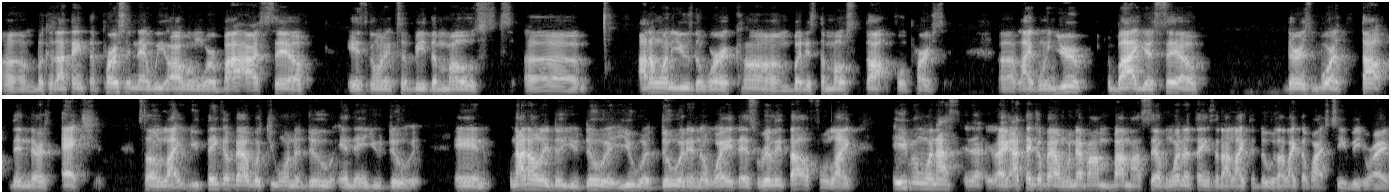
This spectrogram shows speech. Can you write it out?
Um, because I think the person that we are when we're by ourselves is going to be the most uh, I don't want to use the word calm, but it's the most thoughtful person. Uh, like when you're by yourself, there's more thought than there's action. So like you think about what you want to do and then you do it. And not only do you do it, you would do it in a way that's really thoughtful. Like even when I like I think about whenever I'm by myself, one of the things that I like to do is I like to watch TV, right?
